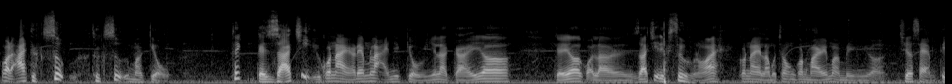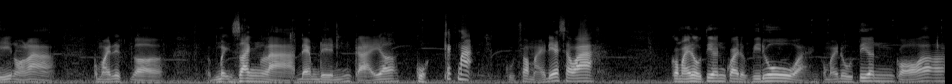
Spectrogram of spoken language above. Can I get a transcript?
gọi là ai thực sự thực sự mà kiểu thích cái giá trị của con này nó đem lại như kiểu như là cái uh, cái uh, gọi là giá trị lịch sử của nó này con này là một trong những con máy mà mình uh, chia sẻ một tí nó là con máy được uh, mệnh danh là đem đến cái uh, cuộc cách mạng của cho máy DSLR con máy đầu tiên quay được video à con máy đầu tiên có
